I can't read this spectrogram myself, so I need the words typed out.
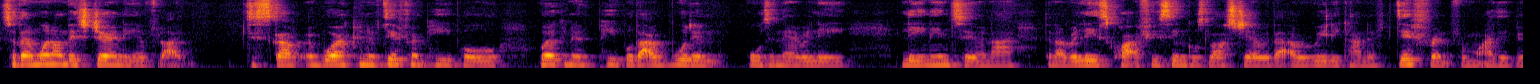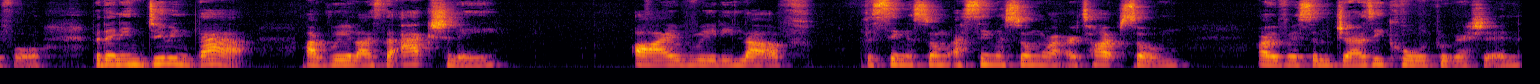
So then went on this journey of like discover working with different people working with people that i wouldn't ordinarily lean into and I then I released quite a few singles last year that are really kind of different from what I did before. But then in doing that, I realized that actually I really love the singer song a singer songwriter type song over some jazzy chord progression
